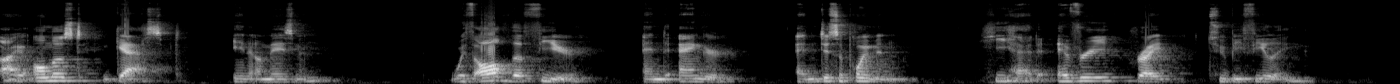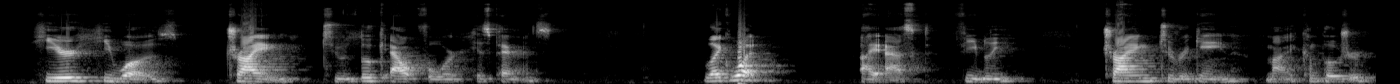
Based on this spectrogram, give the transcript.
I almost gasped in amazement. With all the fear and anger and disappointment he had every right to be feeling. Here he was, trying to look out for his parents. Like what? I asked feebly, trying to regain my composure.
